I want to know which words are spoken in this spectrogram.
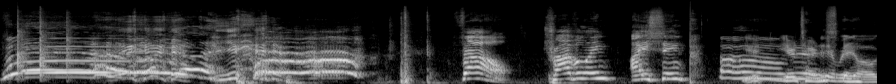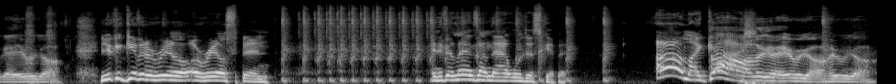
Woo! Yeah. Foul. Traveling, icing. Oh, your turn to Here we go. Okay, here we go. You could give it a real a real spin. And if it lands on that, we'll just skip it. Oh my gosh. Oh, look at that. Here we go. Here we go.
